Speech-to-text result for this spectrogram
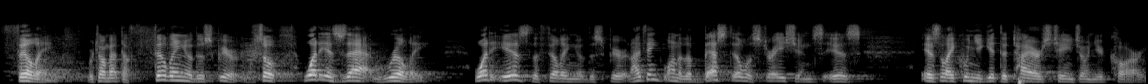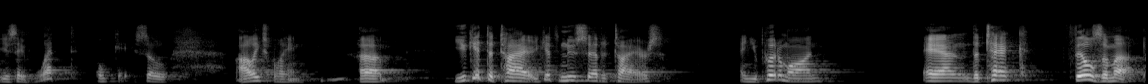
Filling. We're talking about the filling of the Spirit. So, what is that really? What is the filling of the Spirit? And I think one of the best illustrations is, is like when you get the tires changed on your car. You say, What? Okay, so I'll explain. Uh, you get the tire, you get the new set of tires, and you put them on, and the tech fills them up.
